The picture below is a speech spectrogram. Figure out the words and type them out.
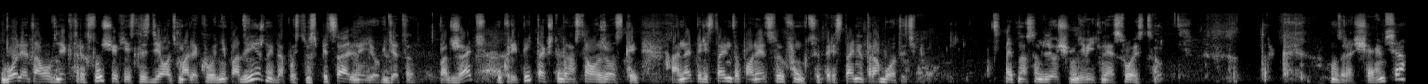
Более того, в некоторых случаях, если сделать молекулу неподвижной, допустим, специально ее где-то поджать, укрепить так, чтобы она стала жесткой, она перестанет выполнять свою функцию, перестанет работать. Это на самом деле очень удивительное свойство. Так, возвращаемся.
